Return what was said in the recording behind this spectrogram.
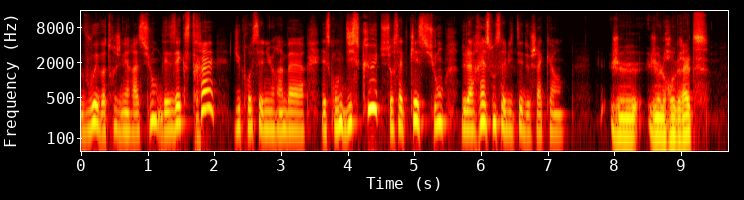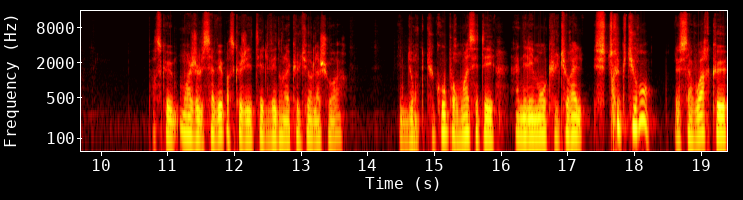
vous et votre génération, des extraits du procès Nuremberg? Est-ce qu'on discute sur cette question de la responsabilité de chacun? Je, le regrette parce que moi je le savais parce que j'ai été élevé dans la culture de la Shoah. Donc, du coup, pour moi, c'était un élément culturel structurant de savoir que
